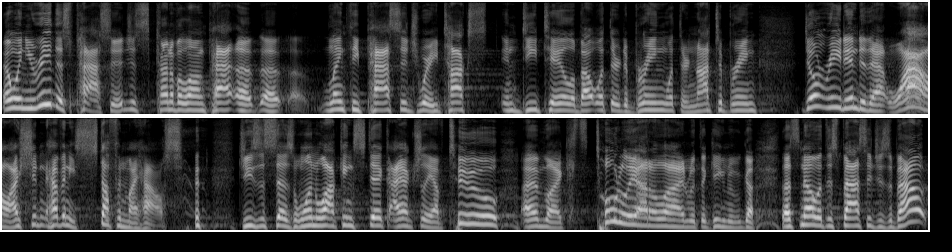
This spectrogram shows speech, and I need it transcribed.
And when you read this passage, it's kind of a long, pa- uh, uh, uh lengthy passage where he talks in detail about what they're to bring, what they're not to bring. Don't read into that, wow, I shouldn't have any stuff in my house. Jesus says one walking stick, I actually have two. I'm like totally out of line with the kingdom of God. That's not what this passage is about.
